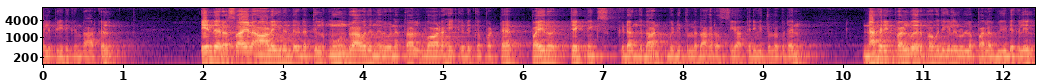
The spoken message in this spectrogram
எழுப்பியிருக்கின்றார்கள். இந்த ரசாயன ஆலை இருந்த இடத்தில் மூன்றாவது நிறுவனத்தால் வாடகைக்கு எடுக்கப்பட்ட பைரோடெக்னிக்ஸ் கிடங்குதான் வெடித்துள்ளதாக ரஷ்யா தெரிவித்துள்ளதுடன் நகரின் பல்வேறு பகுதிகளில் உள்ள பல வீடுகளில்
